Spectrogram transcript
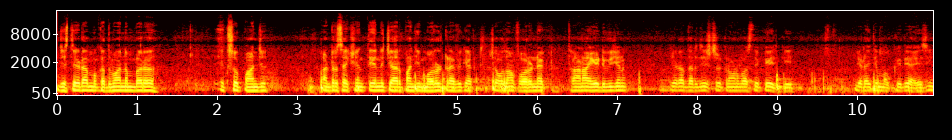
ਜਿਸ ਤੇ ਜਿਹੜਾ ਮੁਕੱਦਮਾ number 105 under section 345 moral traffic act 14 foreign act ਥਾਣਾ ਏ ਡਿਵੀਜ਼ਨ ਜਿਹੜਾ ਦਰਜ ਰਜਿਸਟਰ ਕਰਾਉਣ ਵਾਸਤੇ ਭੇਜ ਕੇ ਜਿਹੜਾ ਇੱਥੇ ਮੌਕੇ ਤੇ ਆਏ ਸੀ।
